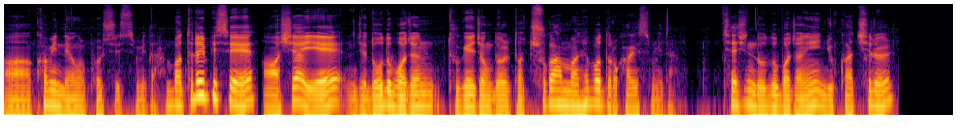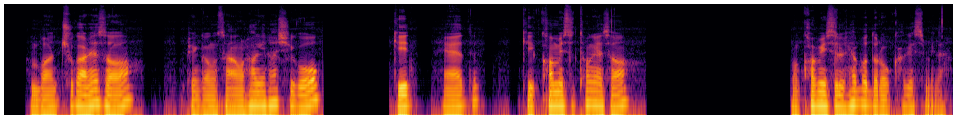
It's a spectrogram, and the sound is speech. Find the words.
어, 커밋 내용을 볼 수 있습니다. 한번 트레비스의 어, CI에 이제 노드 버전 두 개 정도를 더 추가 한번 해보도록 하겠습니다. 최신 노드 버전이 6과 7을 한번 추가를 해서 변경 사항을 확인하시고 git add git commit을 통해서 커밋을 해보도록 하겠습니다.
